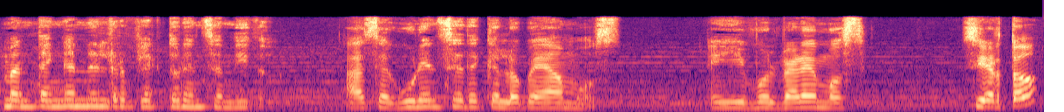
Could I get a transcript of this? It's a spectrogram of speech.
Mantengan el reflector encendido. Asegúrense de que lo veamos y volveremos. ¿Cierto?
